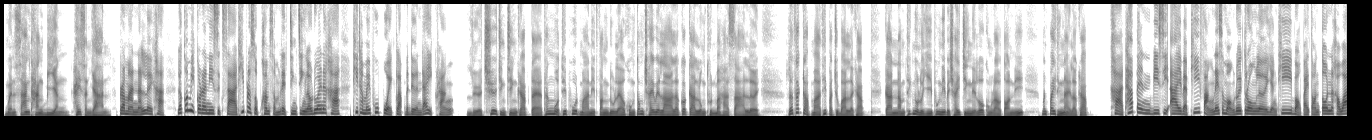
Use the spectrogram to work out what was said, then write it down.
เหมือนสร้างทางเบี่ยงให้สัญญาณ ประมาณนั้นเลยค่ะ แล้วก็มีกรณีศึกษาที่ประสบความสำเร็จจริง ๆ แล้วด้วยนะคะ ที่ทำให้ผู้ป่วยกลับมาเดินได้อีกครั้ง เหลือเชื่อจริง ๆ ครับ แต่ทั้งหมดที่พูดมานี่ฟังดูแล้วคงต้องใช้เวลาแล้วก็การลงทุนมหาศาลเลย แล้วถ้ากลับมาที่ปัจจุบันล่ะครับ การนำเทคโนโลยีพวกนี้ไปใช้จริงในโลกของเราตอนนี้ มันไปถึงไหนแล้วครับ ค่ะ ถ้าเป็น BCI แบบที่ฝังในสมองโดยตรงเลย อย่างที่บอกไปตอนต้นนะคะว่า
